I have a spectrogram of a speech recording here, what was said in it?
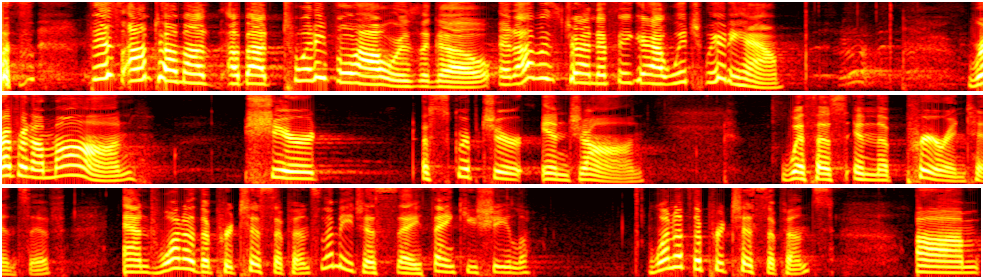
was this I'm talking about about 24 hours ago, and I was trying to figure out which way. anyhow. Reverend Amon shared a scripture in John with us in the prayer intensive. And one of the participants, let me just say thank you, Sheila. One of the participants um,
